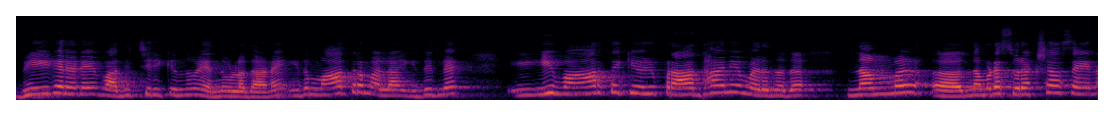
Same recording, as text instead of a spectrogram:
ഭീകരരെ വധിച്ചിരിക്കുന്നു എന്നുള്ളതാണ്. ഇത് മാത്രമല്ല ഇതിന്റെ ഈ- വാർത്തയ്ക്ക് ഒരു പ്രാധാന്യം വരുന്നത് നമ്മൾ നമ്മുടെ സുരക്ഷാ സേന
